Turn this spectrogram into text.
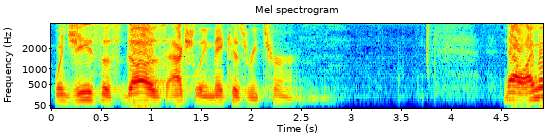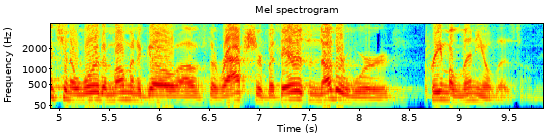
when Jesus does actually make his return. Now, I mentioned a word a moment ago of the rapture, but there is another word, premillennialism.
